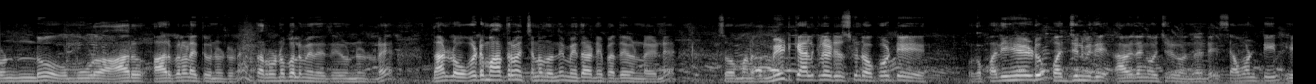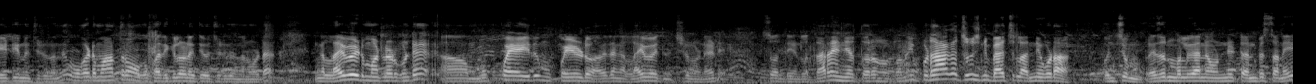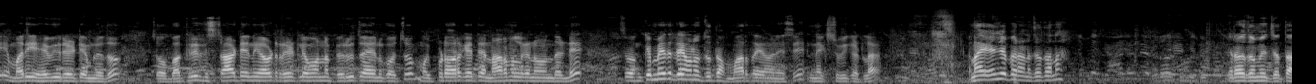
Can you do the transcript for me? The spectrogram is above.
రెండు మూడు ఆరు ఆరు పిల్లలు అయితే ఉన్నట్టున్నాయి అంత రెండు బల్ల మీద అయితే ఉన్నట్టున్నాయి దాంట్లో ఒకటి మాత్రమే చిన్నది ఉంది మిగతా పెద్దవి ఉన్నాయండి. సో మనకు మీట్ క్యాలిక్యులేట్ చేసుకుంటే ఒక్కొక్కటి ఒక పదిహేడు పద్దెనిమిది ఆ విధంగా వచ్చేటిగా ఉందండి. సెవెంటీన్ ఎయిటీన్ వచ్చేటిగా ఉంది ఒకటి మాత్రం ఒక పది కిలోలు అయితే వచ్చేటిగా ఉంది అనమాట ఇంకా లైవ్ వెయిట్ మాట్లాడుకుంటే ముప్పై ఐదు ముప్పై ఏడు ఆ విధంగా లైవ్ అయితే వచ్చేటిగా ఉండండి సో దీంట్లో ధర ఏం చెప్తారో అనుకున్నాను ఇప్పుడు దాకా చూసిన బ్యాచ్లు అన్నీ కూడా కొంచెం రీజనబుల్గానే ఉన్నట్టు అనిపిస్తున్నాయి. మరీ హెవీ రేట్ ఏం లేదు. సో బక్రీద్ స్టార్ట్ అయింది కాబట్టి రేట్లు ఏమన్నా పెరుగుతాయి అనుకోవచ్చు. ఇప్పటి వరకు అయితే నార్మల్గానే ఉందండి. సో ఇంక మీద ఏమైనా చూద్దాం. మారుతాయనేసి నెక్స్ట్ వీక్ అట్లా. నా ఏం చెప్పారన్న జతనా ఇరవై తొమ్మిది జత.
